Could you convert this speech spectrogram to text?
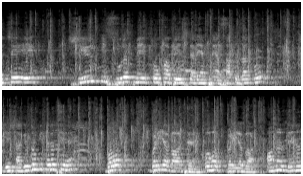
बच्चे, एक शील्ड की सूरत में एक तोहफा पेश करें अपने इस को। ये शागिर्दों की तरफ़ से है। बहुत बढ़िया बात है, बहुत बढ़िया बात। ऑनर देना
